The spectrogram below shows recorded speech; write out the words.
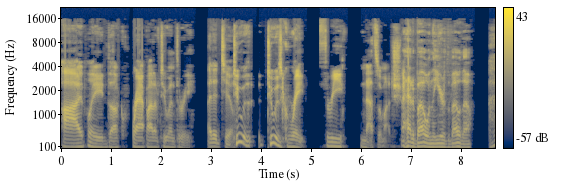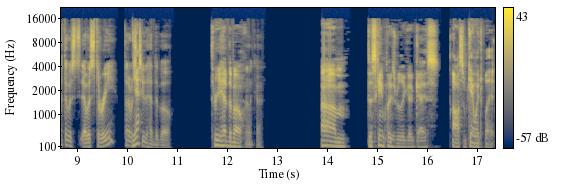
I played the crap out of two and three. I did too. Two is two is great. Three, not so much. I had a bow in the year of the bow, though. I thought that was that was three. I thought it was Yeah. two that had the bow. Three had the bow. Okay. Um, this game plays really good, guys. Awesome. Can't wait to play it.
